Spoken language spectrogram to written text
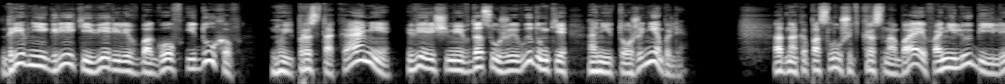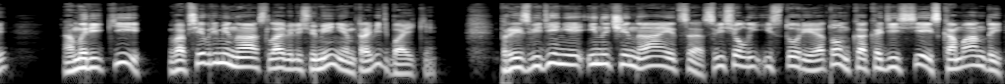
Древние греки верили в богов и духов, но и простаками, верящими в досужие выдумки, они тоже не были. Однако послушать Краснобаев они любили, а моряки во все времена славились умением травить байки. Произведение и начинается с веселой истории о том, как Одиссей с командой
